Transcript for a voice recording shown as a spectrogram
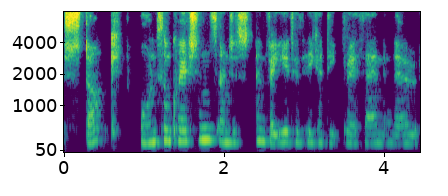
stuck on some questions, and just invite you to take a deep breath in and out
